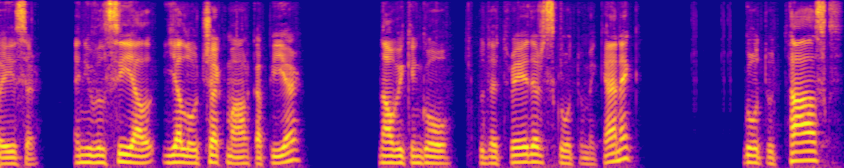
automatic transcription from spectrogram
laser. And you will see a yellow check mark appear. Now we can go to the traders, go to mechanic, go to tasks,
